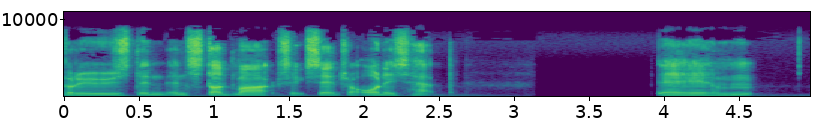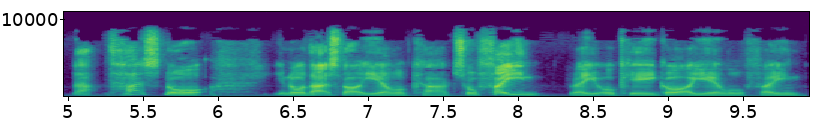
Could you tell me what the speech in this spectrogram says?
bruised and, and stud marks, etc., on his hip. Um, that that's not, you know, that's not a yellow card. So fine, right? Okay, got a yellow, fine.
